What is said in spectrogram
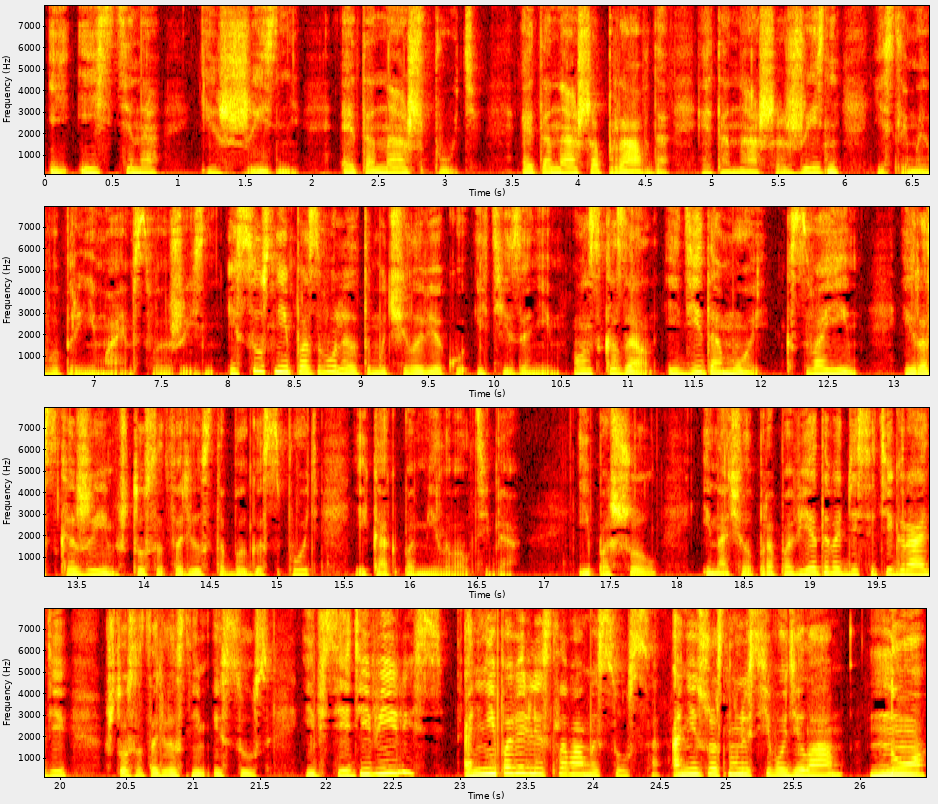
и истина и жизнь». Это наш путь. Это наша правда, это наша жизнь, если мы его принимаем в свою жизнь. Иисус не позволил этому человеку идти за ним. Он сказал, иди домой, к своим, и расскажи им, что сотворил с тобой Господь и как помиловал тебя. И пошел и начал проповедовать Десятиградии, что сотворил с ним Иисус. И все дивились. Они не поверили словам Иисуса. Они ужаснулись его делам. Но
